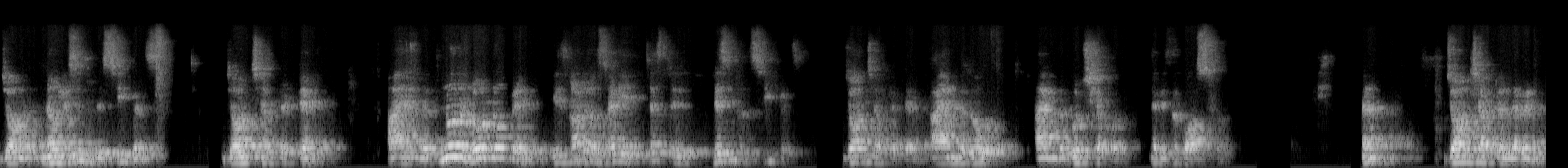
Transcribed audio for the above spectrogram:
John, now listen to the sequence. John chapter 10. I am the, no, no, don't open. It's not a study. Just uh, listen to the sequence. John chapter 10. I am the Lord. I am the good shepherd. That is the gospel. Huh? John chapter 11.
